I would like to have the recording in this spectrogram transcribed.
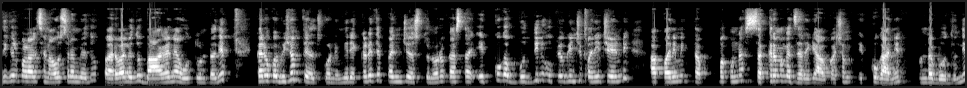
దిగులు పడాల్సిన అవసరం లేదు. పర్వాలేదు బాగానే అవుతుంటది. కానీ ఒక విషయం తెలుసుకోండి. మీరు ఎక్కడైతే పని చేస్తున్నారో కాస్త ఎక్కువగా బుద్ధిని ఉపయోగించి పని చేయండి. ఆ పని మీకు తప్పకుండా సక్రమంగా జరిగే అవకాశం ఎక్కువగానే ఉండబోతుంది.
